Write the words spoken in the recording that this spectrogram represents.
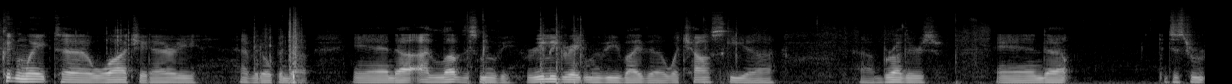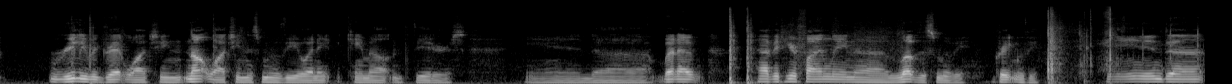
couldn't wait to watch it. I already have it opened up, and uh, I love this movie. Really great movie by the Wachowski uh, uh brothers, and uh, just really regret watching, not watching this movie when it came out in theaters. And, uh, but I have it here finally and uh, love this movie. Great movie. And,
